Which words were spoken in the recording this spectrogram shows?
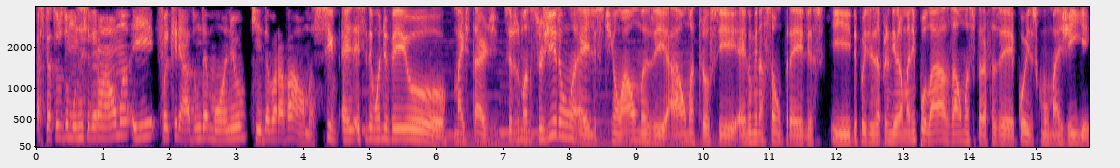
as criaturas do mundo receberam alma e foi criado um demônio que devorava almas. Sim, é- esse demônio veio mais tarde. Os seres humanos surgiram, é, eles tinham almas e a alma trouxe a iluminação pra eles. E depois eles aprenderam a manipular as almas pra fazer coisas como magia e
